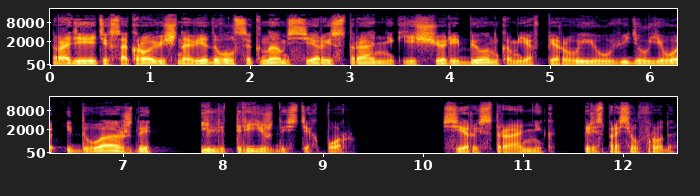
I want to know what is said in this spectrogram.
Ради этих сокровищ наведывался к нам серый странник. Еще ребенком я впервые увидел его и дважды или трижды с тех пор. «Серый странник?» — переспросил Фродо.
